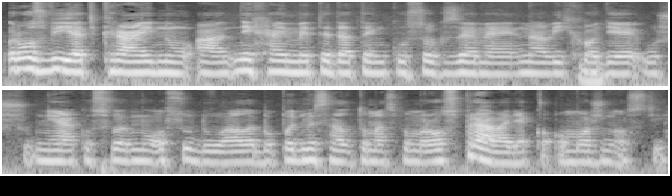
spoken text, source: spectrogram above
rozvíjať krajinu a nechajme teda ten kúsok zeme na východe mm. už nejakú svojmu osudu, alebo poďme sa o tom aspoň rozprávať ako o možnosti.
